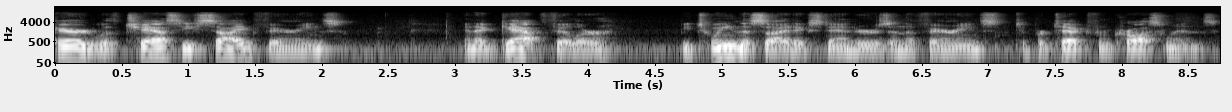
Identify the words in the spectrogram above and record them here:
paired with chassis side fairings and a gap filler between the side extenders and the fairings to protect from crosswinds.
